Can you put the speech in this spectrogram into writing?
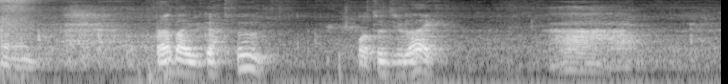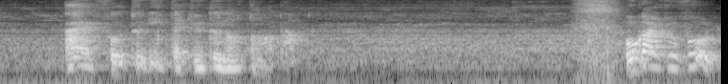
um Rabbi, we got food. What would you like? Ah, I have food to eat that you do not know about. Who got you food?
